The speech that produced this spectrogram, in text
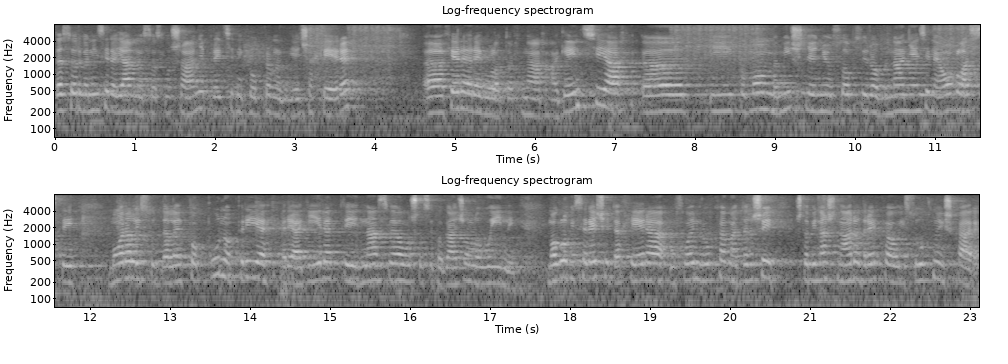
da se organizira javno saslušanje predsjednika Upravnog vijeća HERE HERA je regulatorna agencija eh, i po mom mišljenju s obzirom na njezine ovlasti morali su daleko puno prije reagirati na sve ovo što se događalo u INI. Moglo bi se reći da HERA u svojim rukama drži, što bi naš narod rekao, i suknu i škare.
